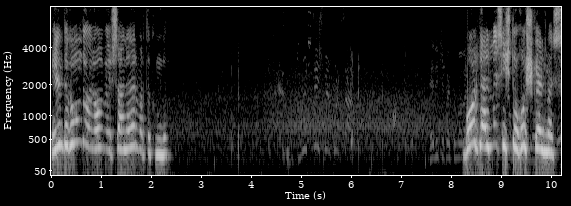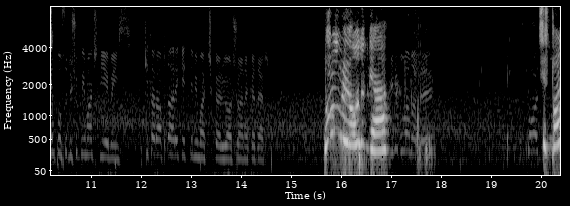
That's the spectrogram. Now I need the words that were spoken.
Benim takımım da öyle oğlum efsaneler var takımda. Gol gelmez işte hoş gelmez. Ne oluyor oğlum ya? Siz para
